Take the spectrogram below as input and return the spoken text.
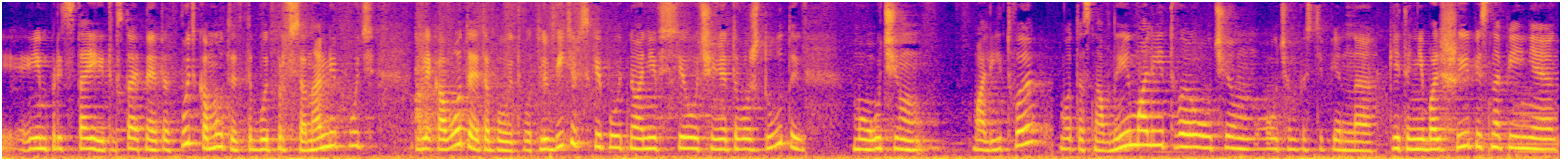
им предстоит встать на этот путь. Кому-то это будет профессиональный путь, для кого-то это будет вот любительский путь, но они все очень этого ждут, и мы учим молитвы, вот основные молитвы учим, учим постепенно, какие-то небольшие песнопения.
